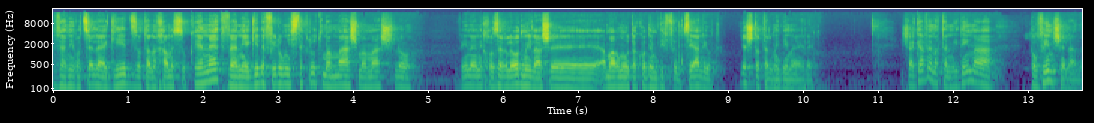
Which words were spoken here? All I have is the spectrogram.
ואני רוצה להגיד, זאת הנחה מסוכנת, ואני אגיד אפילו מהסתכלות ממש ממש לא. והנה אני חוזר לעוד מילה שאמרנו אותה קודם, דיפרנציאליות. יש את התלמידים האלה. שאגב, הם התלמידים ה... הטובים שלנו,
